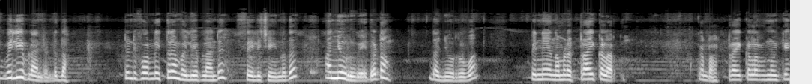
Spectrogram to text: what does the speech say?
വലിയ പ്ലാന്റ് ഉണ്ട്. ഇതാ. ട്വന്റി ഫോറിന്റെ ഇത്രയും വലിയ പ്ലാന്റ് സെയിൽ ചെയ്യുന്നത് അഞ്ഞൂറ് രൂപ ഇത് കേട്ടോ. ഇത് അഞ്ഞൂറ് രൂപ. പിന്നെ നമ്മുടെ ട്രൈ കളർ കണ്ടോ? ട്രൈ കളർ നോക്കിയേ.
